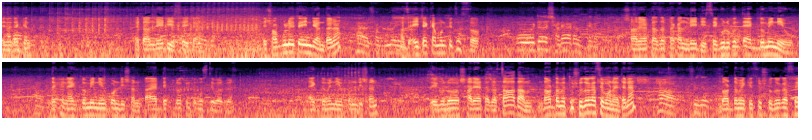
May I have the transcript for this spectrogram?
এই যে দেখেন। এটা লেডিস এইটা। এই সবগুলোই তো ইন্ডিয়ান তাই না? হ্যাঁ সবগুলোই আচ্ছা এইটা কেমন কি কিছু ও ওইটা সাড়ে আট হাজার টাকা। সাড়ে আট হাজার টাকার লেডিস এগুলো কিন্তু একদমই নিউ দেখেন একদমই নিউ কন্ডিশন টায়ার দেখলেও কিন্তু বুঝতে পারবেন। একদমই নিউ কন্ডিশন এগুলো সাড়ে আট হাজার। চাওয়া দাম? দরদামে তো সুযোগ আছে মনে হয় তাই না? হ্যাঁ সুযোগ। দরদামে কিছু সুযোগ আছে।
